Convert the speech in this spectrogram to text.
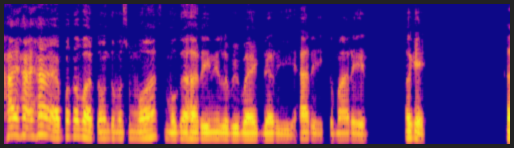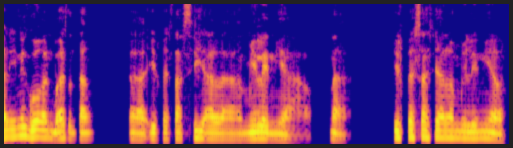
Hai hai hai, apa kabar teman-teman semua? Semoga hari ini lebih baik dari hari kemarin. Oke, kali ini gue akan bahas tentang eh, investasi ala milenial. Nah, investasi ala milenial,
